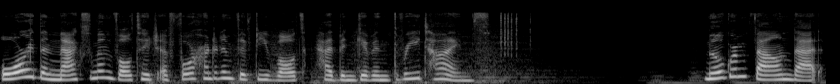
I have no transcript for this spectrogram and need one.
or the maximum voltage of 450 volts had been given three times. Milgram found that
